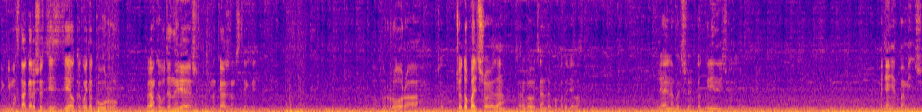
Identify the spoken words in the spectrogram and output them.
Таки моста, короче, здесь сделал какой-то гуру. Прям как будто ныряешь на каждом стыке. Аврора. Что-то большое, да? Торговый центр, походу дела. Реально большой, как Гринвич. Хотя нет, поменьше.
